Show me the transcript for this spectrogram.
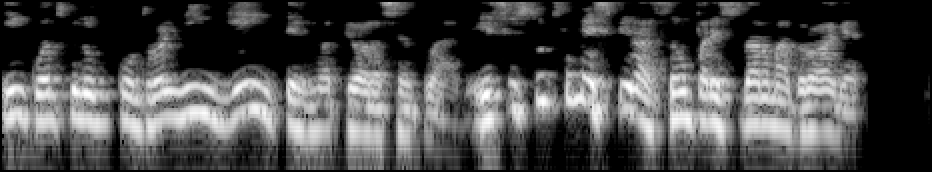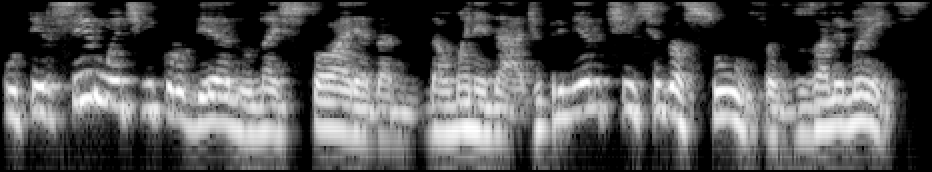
enquanto que no controle ninguém teve uma piora acentuada. Esse estudo foi uma inspiração para estudar uma droga. O terceiro antimicrobiano na história da, da humanidade. O primeiro tinha sido as sulfas dos alemães,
